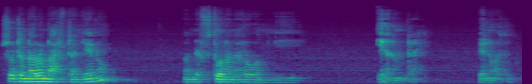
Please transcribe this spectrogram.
Misaotra anareo naharitra nihaino, mamehy fotoana anareo amin'ny herin'ny Ray. Veloma tompoko.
